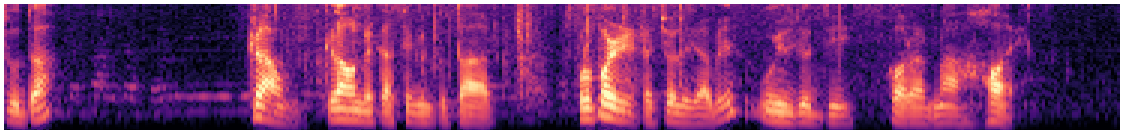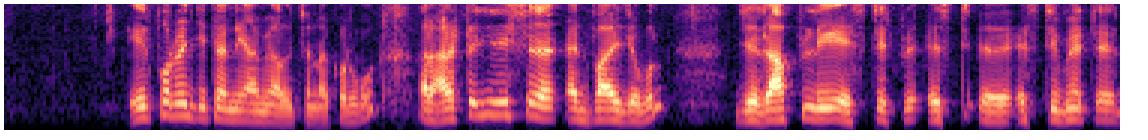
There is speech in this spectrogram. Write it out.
টু দ্য ক্রাউন ক্রাউনের কাছে কিন্তু তার প্রপার্টিটা চলে যাবে উইল যদি করা না হয়। এরপরে যেটা নিয়ে আমি আলোচনা করব, আর আরেকটা জিনিস অ্যাডভাইজেবল যে রাফলি estimated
